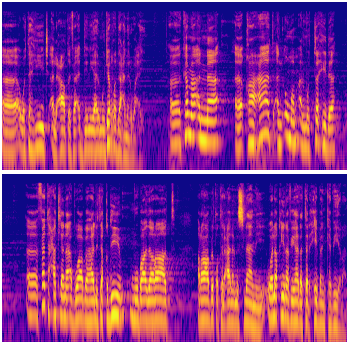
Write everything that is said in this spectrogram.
آه، وتهييج العاطفة الدينية المجردة عن الوعي. آه، كما أن آه، قاعات الأمم المتحدة فتحت لنا أبوابها لتقديم مبادرات رابطة العالم الإسلامي ولقينا في هذا ترحيبا كبيرا.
